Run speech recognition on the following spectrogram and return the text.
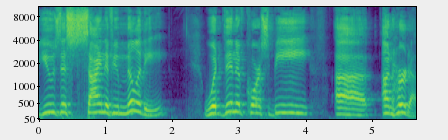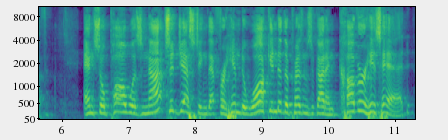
use this sign of humility would then, of course, be uh, unheard of. And so Paul was not suggesting that for him to walk into the presence of God and cover his head,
